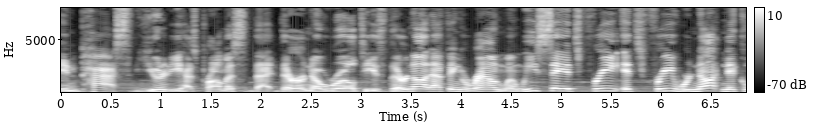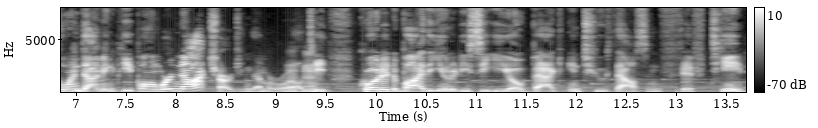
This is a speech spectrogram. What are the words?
in past, Unity has promised that there are no royalties. They're not effing around. When we say it's free, it's free. We're not nickel and diming people and we're not charging them a mm-hmm. royalty. Quoted by the Unity CEO back in 2015.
